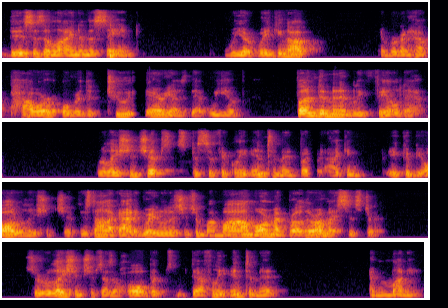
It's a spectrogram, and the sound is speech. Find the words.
This is a line in the sand. We are waking up and we're going to have power over the two areas that we have fundamentally failed at relationships, specifically intimate, but I can, it could be all relationships. It's not like I had a great relationship with my mom or my brother or my sister. So relationships as a whole, but definitely intimate and money.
